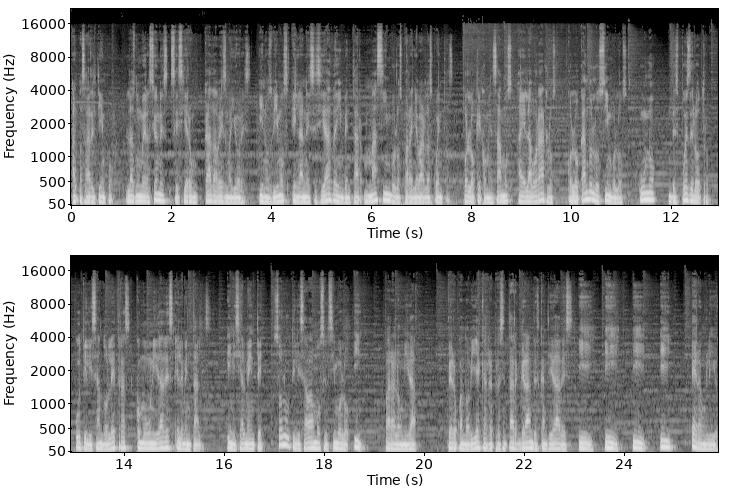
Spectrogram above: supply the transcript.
Al pasar el tiempo, las numeraciones se hicieron cada vez mayores y nos vimos en la necesidad de inventar más símbolos para llevar las cuentas, por lo que comenzamos a elaborarlos colocando los símbolos uno después del otro, utilizando letras como unidades elementales. Inicialmente, solo utilizábamos el símbolo I para la unidad, pero cuando había que representar grandes cantidades I, I, I, I, era un lío.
